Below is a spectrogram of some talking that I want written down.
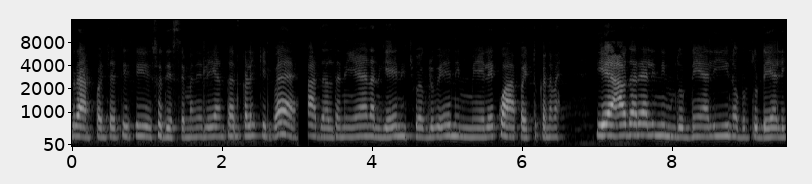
ಗ್ರಾಮ ಪಂಚಾಯತಿ ಸದಸ್ಯ ಮನೇಲಿ ಅಂತ ಅನ್ಕೊಳಕ್ಕಿಲ್ವಾ? ಅದಲ್ದನೇ ನನಗೆ ನಿಜವಾಗ್ಲೂ ನಿಮ್ಮ ಮೇಲೆ ಕ್ವಾಪ ಇತ್ತು ಕಣವ ಯಾವ್ದಾರೆ ಅಲ್ಲಿ ನಿಮ್ಮ ದುಡ್ಡೇ ಅಲ್ಲಿ, ಇನ್ನೊಬ್ರ ದುಡ್ಡೇ ಅಲ್ಲಿ,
